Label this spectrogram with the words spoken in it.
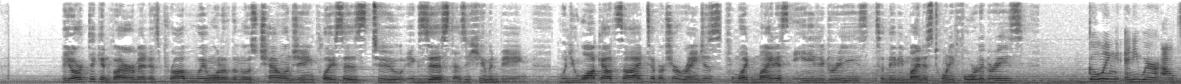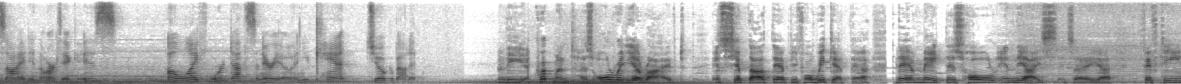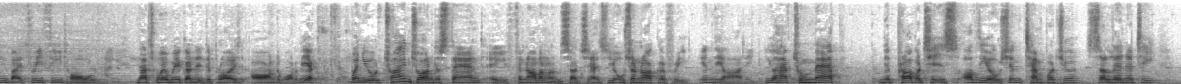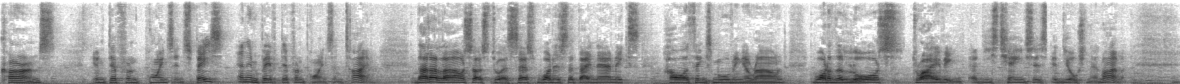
The Arctic environment is probably one of the most challenging places to exist as a human being. When you walk outside, temperature ranges from like minus 80 degrees to maybe minus 24 degrees. Going anywhere outside in the Arctic is a life or death scenario, and you can't joke about it. The equipment has already arrived. It's shipped out there before we get there. They have made this hole in the ice. It's a uh, 15 by 3 feet hole. That's where we're going to deploy our underwater vehicle. When you're trying to understand a phenomenon such as the oceanography in the Arctic, you have to map the properties of the ocean temperature, salinity, currents in different points in space and in different points in time. That allows us to assess what is the dynamics, how are things moving around, what are the laws driving uh, these changes in the ocean environment.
